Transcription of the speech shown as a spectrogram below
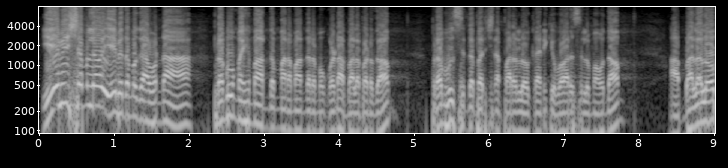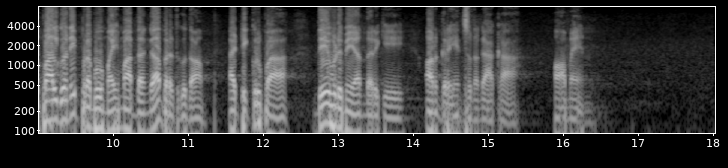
ఏ విషయంలో ఏ విధముగా ఉన్నా ప్రభు మహిమార్థం మనమందరము కూడా బలపడదాం. ప్రభు సిద్ధపరిచిన పరలోకానికి వారసులం అవుదాం ఆ బలలో పాల్గొని ప్రభు మహిమార్థంగా బ్రతుకుదాం. అట్టి కృప దేవుడి మీ అందరికీ అనుగ్రహించునుగాక. ఆమెన్.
